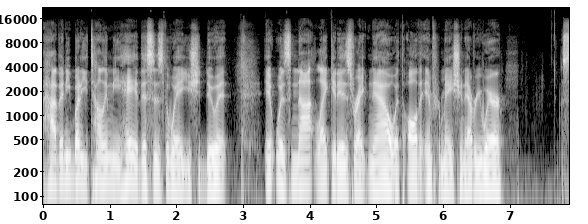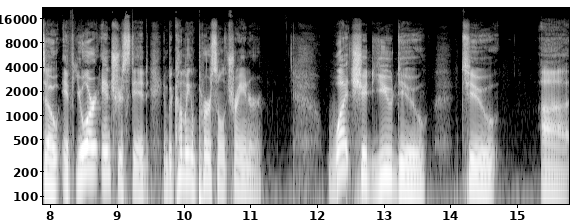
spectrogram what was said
have anybody telling me, hey, this is the way you should do it. It was not like it is right now with all the information everywhere. So, if you're interested in becoming a personal trainer, what should you do to uh,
